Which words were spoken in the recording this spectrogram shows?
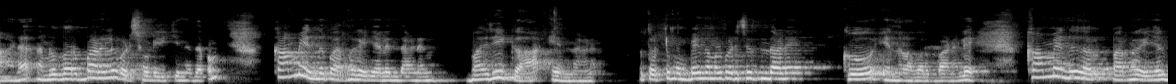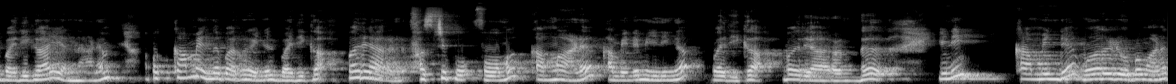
ആണ്. നമ്മൾ വെർബാണല്ലോ പഠിച്ചുകൊണ്ടിരിക്കുന്നത്. അപ്പം കം എന്ന് പറഞ്ഞു കഴിഞ്ഞാൽ എന്താണ്? വരിക എന്നാണ്. തൊട്ട് മുമ്പേ നമ്മൾ പഠിച്ചത് എന്താണ്? ക എന്നുള്ള വെർബാണ് അല്ലെ കം എന്ന് പറഞ്ഞു കഴിഞ്ഞാൽ വരിക എന്നാണ്. അപ്പൊ കം എന്ന് പറഞ്ഞു കഴിഞ്ഞാൽ വരിക വരാറുണ്ട്. ഫസ്റ്റ് ഫോം കമ്മാണ് കമ്മിന്റെ മീനിങ് വരിക വരാറുണ്ട്. ഇനി കമ്മിന്റെ വേറെ രൂപമാണ്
